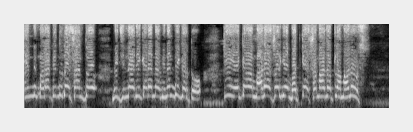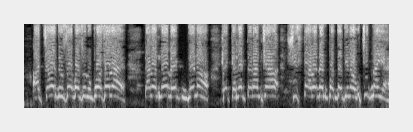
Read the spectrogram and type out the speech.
हिंदी मराठीतूनच सांगतो मी जिल्हाधिकाऱ्यांना विनंती करतो की एका मागासवर्गीय भटक्या समाजातला माणूस आज चार दिवसापासून उपवासाला आहे त्याला न भेट देणं हे कलेक्टरांच्या शिस्त आवेदन पद्धतीला उचित नाही आहे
